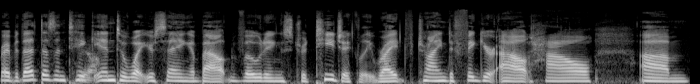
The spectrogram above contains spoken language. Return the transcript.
Right, but that doesn't take Yeah. into what you're saying about voting strategically, right? Trying to figure out how um,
